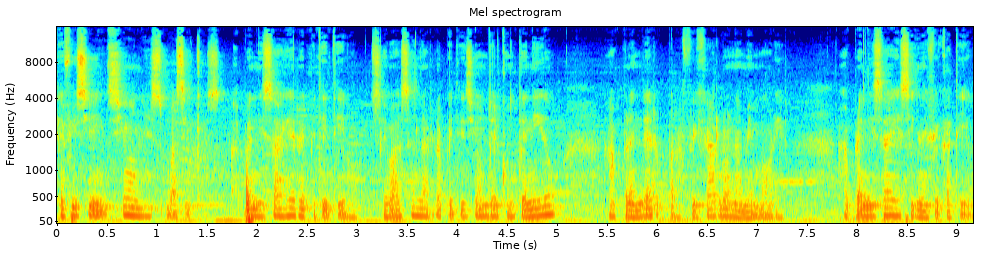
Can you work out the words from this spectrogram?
Definiciones básicas. Aprendizaje repetitivo. Se basa en la repetición del contenido, aprender para fijarlo en la memoria. Aprendizaje significativo.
